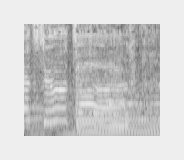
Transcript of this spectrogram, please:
It's too dark.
